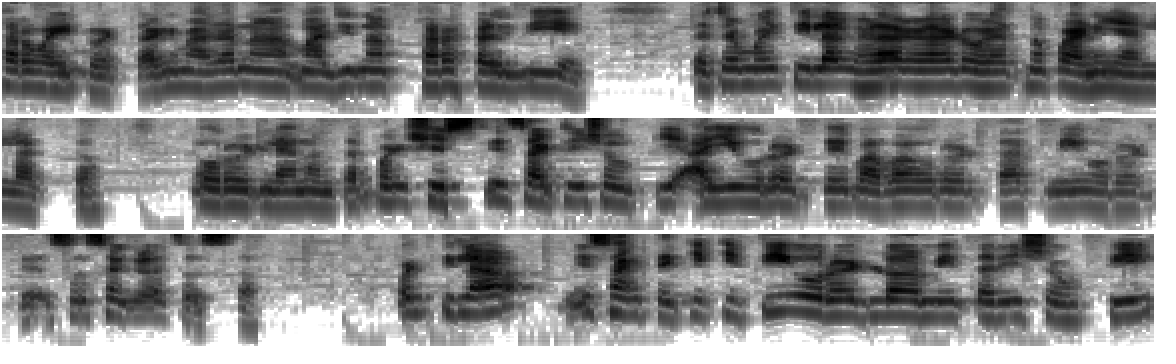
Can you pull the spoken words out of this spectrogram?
फार वाईट वाटतं. आणि माझ्या ना माझी नात फार हळवी आहे. त्याच्यामुळे तिला घळाघळा डोळ्यातनं पाणी यायला लागतं. ओरडल्यानंतर. पण शिस्तीसाठी शेवटी आई ओरडते बाबा ओरडतात मी ओरडते असं सगळंच असतं. पण तिला मी सांगते की किती ओरडलो आम्ही तरी शेवटी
